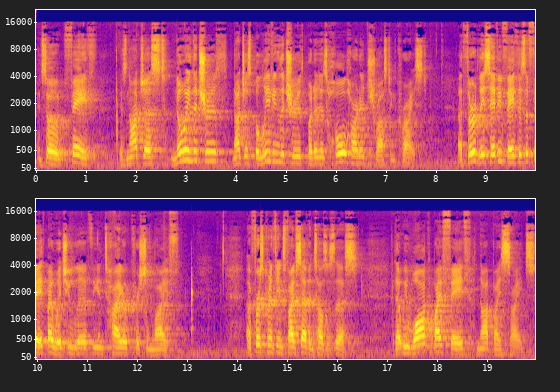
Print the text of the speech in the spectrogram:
And so, faith is not just knowing the truth, not just believing the truth, but it is wholehearted trust in Christ. Uh, thirdly, saving faith is the faith by which you live the entire Christian life. Uh, 1 Corinthians 5 7 tells us this that we walk by faith, not by sight.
